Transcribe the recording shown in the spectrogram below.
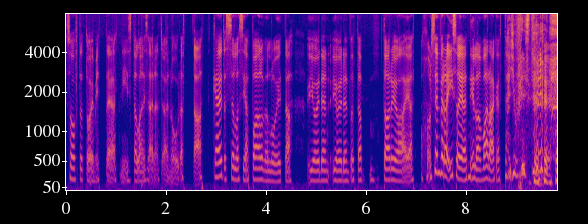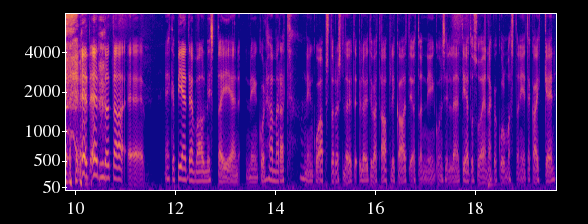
softatoimittajat niin sitä lainsäädäntöä noudattaa. Käytä sellaisia palveluita, joiden, joiden tota, tarjoajat on sen verran isoja, että niillä on varaa käyttää juristeja. et, et, tota, ehkä pienten valmistajien niin kuin hämärät niin kuin App Storesta löyty, löytyvät applikaatiot on niin kuin silleen tietosuojan näkökulmasta niitä kaikkein,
